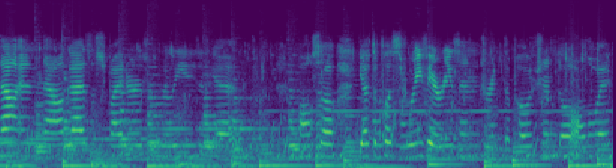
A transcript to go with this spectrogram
Now and now, guys, the spiders are really easy to get. Also, you have to put three fairies in, drink the potion, go all the way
